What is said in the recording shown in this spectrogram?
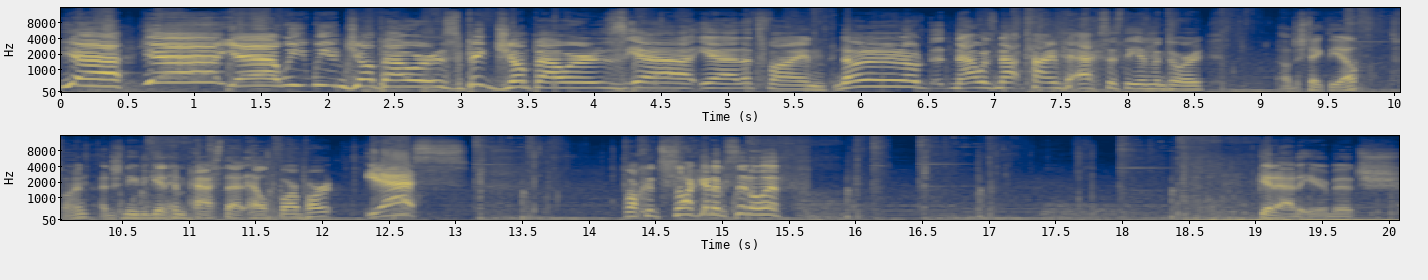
Yeah, yeah, yeah, we, we jump hours, big jump hours. Yeah, yeah, that's fine. No, no, no, no, now is not time to access the inventory. I'll just take the L. It's fine. I just need to get him past that health bar part. Yes! Fucking suck it, Obsidiolith! Get out of here, bitch.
